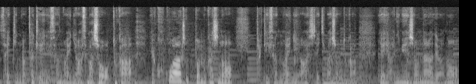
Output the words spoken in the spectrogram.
最近の武井さんの絵に合わせましょうとかいやここはちょっと昔の武井さんの絵に合わせていきましょうとかいやいやアニメーションならではの、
